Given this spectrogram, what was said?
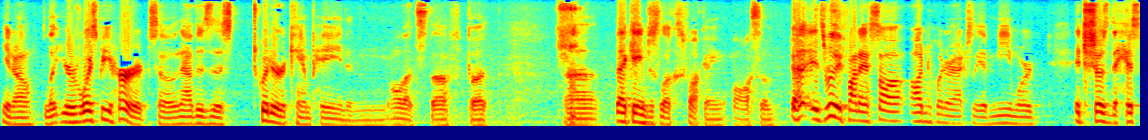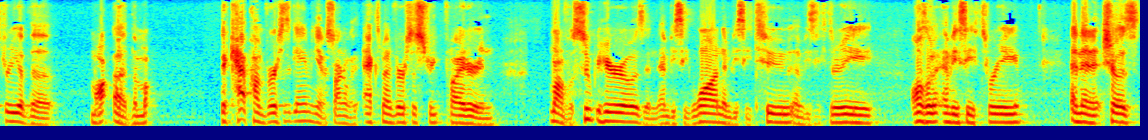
you know, let your voice be heard." So now there's this Twitter campaign and all that stuff, but. Uh, that game just looks fucking awesome. Uh, It's really funny. I saw on Twitter actually a meme where it shows the history of the uh, the the Capcom versus games. You know, starting with X Men versus Street Fighter and Marvel Superheroes and MVC one, MVC two, MVC three, also MVC three, and then it shows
